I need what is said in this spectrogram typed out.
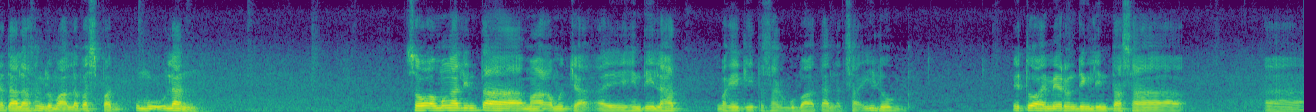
kadalasang lumalabas pag umuulan. So, ang mga linta, mga kamutya, ay hindi lahat makikita sa kagubatan at sa ilog. Ito ay meron ding linta sa ah,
